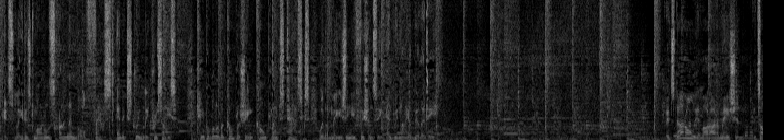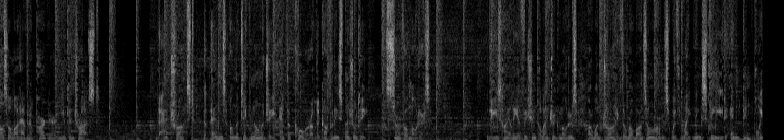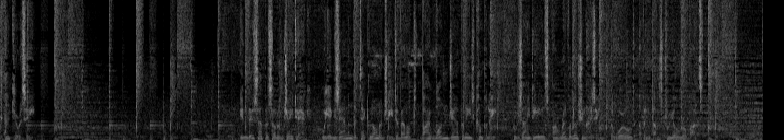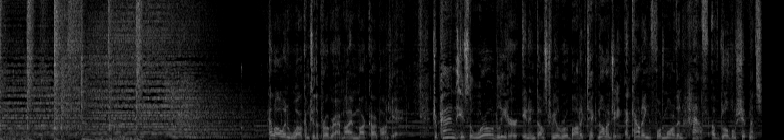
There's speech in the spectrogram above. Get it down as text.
Its latest models are nimble, fast, and extremely precise, capable of accomplishing complex tasks with amazing efficiency and reliability. It's not only about automation, it's also about having a partner you can trust. That trust depends on the technology at the core of the company's specialty, servo motors. These highly efficient electric motors are what drive the robot's arms with lightning speed and pinpoint accuracy. In this episode of JTech, we examine the technology developed by one Japanese company whose ideas are revolutionizing the world of industrial robots. Hello and welcome to the program. I'm Marc Carpentier. Japan is the world leader in industrial robotic technology, accounting for more than half of global shipments.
